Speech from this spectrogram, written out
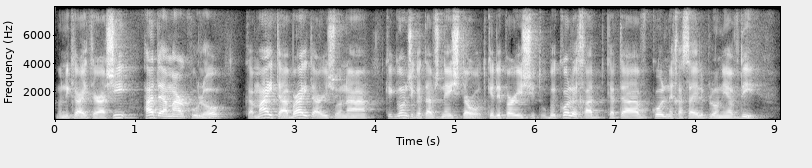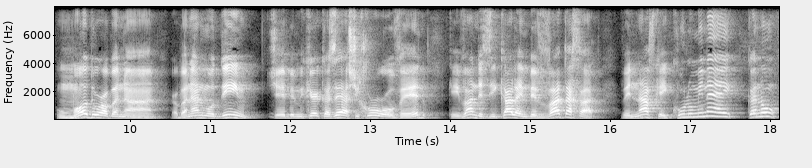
בוא נקרא את רש"י, הדאמר כולו, כמה הייתה הברייתא הראשונה, כגון שכתב שני שטרות, כדפרישית, ובכל אחד כתב כל נכסי לפלוני עבדי. ומודו רבנן, רבנן מודים שבמקרה כזה השחרור עובד, כיוון דזיקה להם בבת אחת ונפקי כולו מיני קנו.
